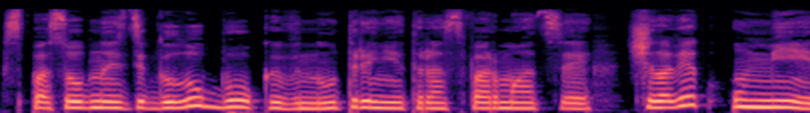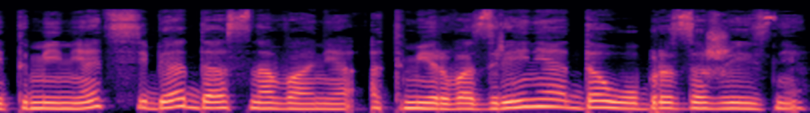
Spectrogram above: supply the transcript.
Способность глубокой внутренней трансформации. Человек умеет менять себя до основания, от мировоззрения до образа жизни жизни,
